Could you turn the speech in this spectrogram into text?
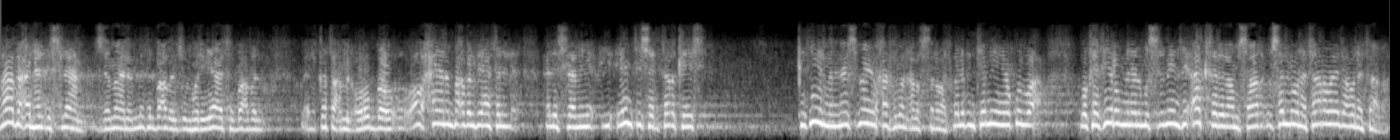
غاب عنها الإسلام زمانا مثل بعض الجمهوريات وبعض القطع من أوروبا أو أحيانا بعض البيئات الإسلامية ينتشر ترك؟ كثير من الناس ما يحافظون على الصلوات بل ابن تيمية يقول وكثير من المسلمين في أكثر الأمصار يصلون تارة ويدعون تارة.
